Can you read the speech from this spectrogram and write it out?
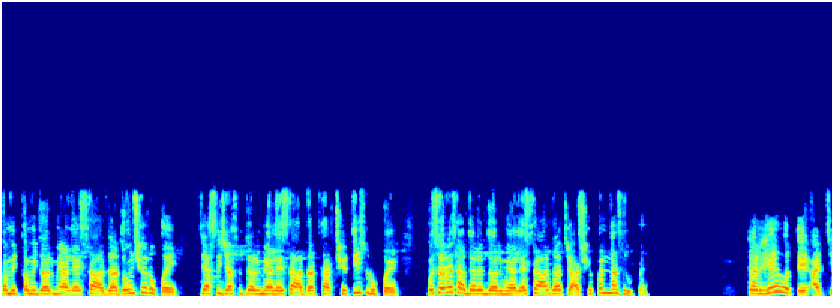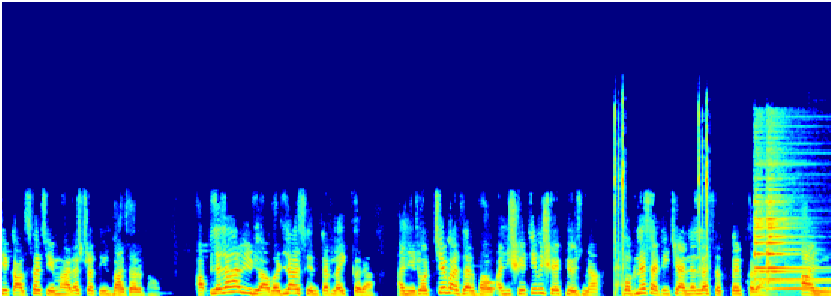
कमीत कमी दर मिळाले सहा हजार दोनशे रुपये. जास्तीत जास्त दर मिळाले सहा हजार सातशे तीस रुपये. व सर्वसाधारण दर मिळाले सहा हजार चारशे पन्नास रुपये. तर हे होते आजचे कापसाचे महाराष्ट्रातील बाजारभाव. आपल्याला हा व्हिडिओ आवडला असेल तर लाईक करा आणि रोजचे बाजारभाव आणि शेतीविषयक योजना बघण्यासाठी चॅनलला सबस्क्राईब करा. आणि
